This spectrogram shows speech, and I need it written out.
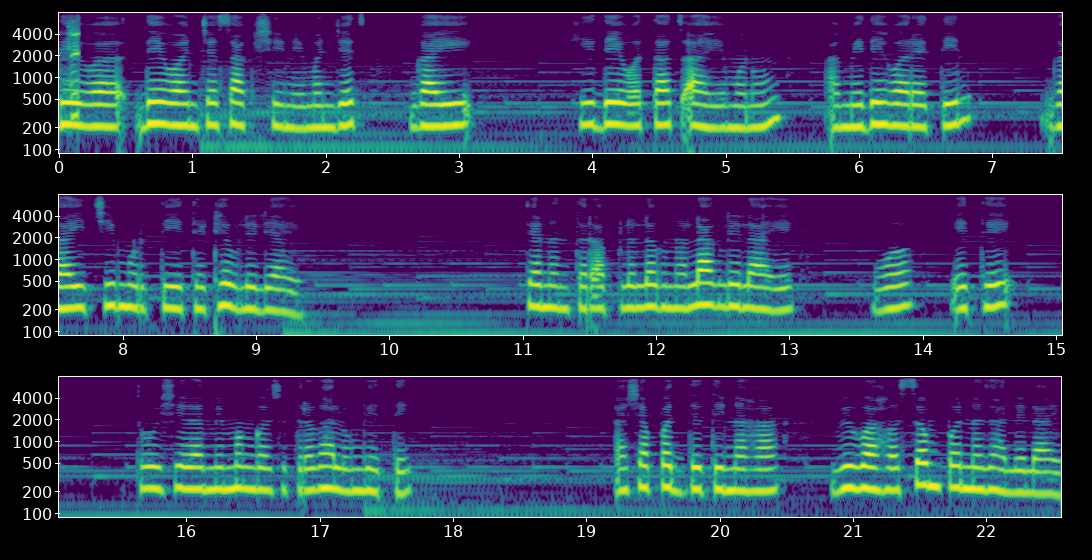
देवा देवांच्या साक्षीने म्हणजेच गाई ही देवताच आहे म्हणून आम्ही देवाऱ्यातील गाईची मूर्ती येथे ठेवलेली आहे. त्यानंतर आपलं लग्न लागलेलं आहे व येथे तुळशीला मी मंगळसूत्र घालून घेते. अशा पद्धतीनं हा विवाह संपन्न झालेला आहे.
